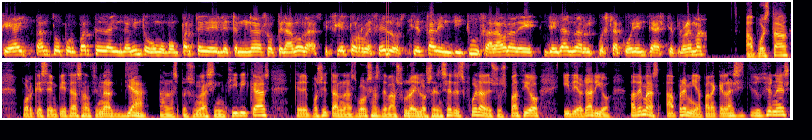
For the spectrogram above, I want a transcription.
que hay tanto por parte del ayuntamiento como por parte de determinadas operadoras ciertos recelos, cierta lentitud a la hora de, dar una respuesta coherente a este problema Apuesta porque se empieza a sancionar ya a las personas incívicas que depositan las bolsas de basura y los enseres fuera de su espacio y de horario. Además, apremia para que las instituciones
